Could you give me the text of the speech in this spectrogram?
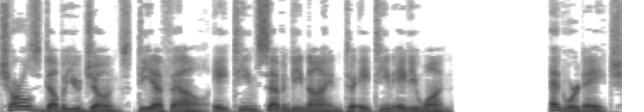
Charles W. Jones DFL. 1879 to 1881. Edward H.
